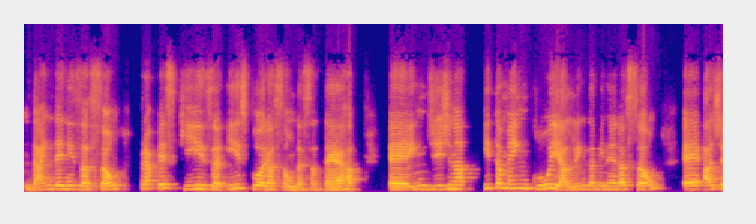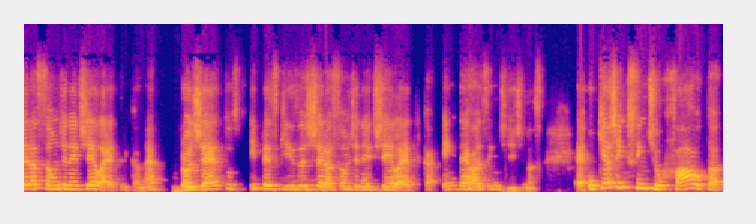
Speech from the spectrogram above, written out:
da indenização para pesquisa e exploração dessa terra é, indígena e também inclui, além da mineração, é, a geração de energia elétrica, né? Projetos e pesquisas de geração de energia elétrica em terras indígenas. É, o que a gente sentiu falta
